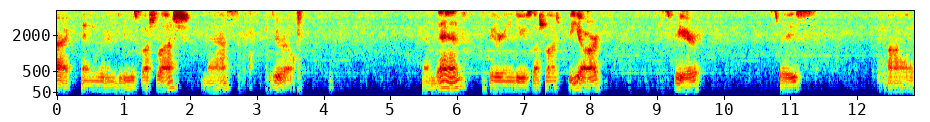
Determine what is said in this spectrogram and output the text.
Alright, and we're going to do slash slash mask 0. And then we're going to do slash slash br sphere space 10%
